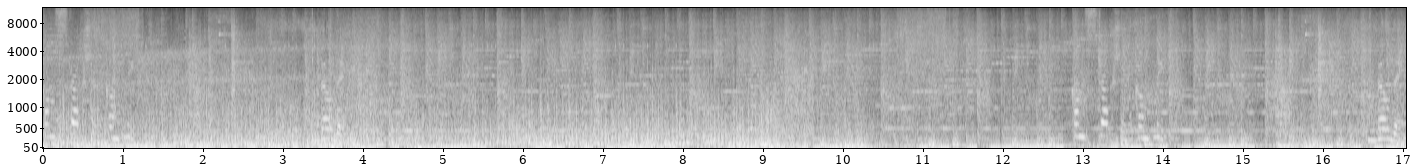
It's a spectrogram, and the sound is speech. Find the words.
Construction complete. Building. Construction complete. Building.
